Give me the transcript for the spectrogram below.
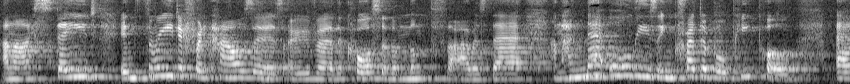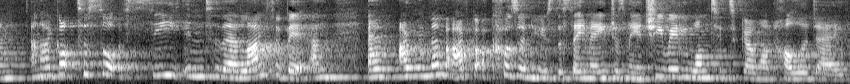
And I stayed in three different houses over the course of a month that I was there. And I met all these incredible people. Um, and I got to sort of see into their life a bit. And um, I remember I've got a cousin who's the same age as me, and she really wanted to go on holiday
